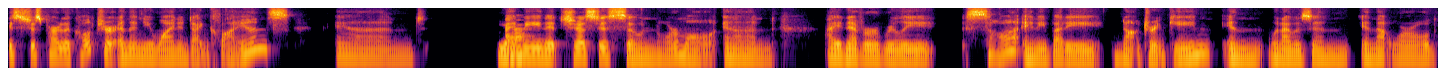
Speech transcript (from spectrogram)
it's just part of the culture. And then you wine and dine clients. And I mean, it just is so normal. And I never really saw anybody not drinking in when I was in in that world.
